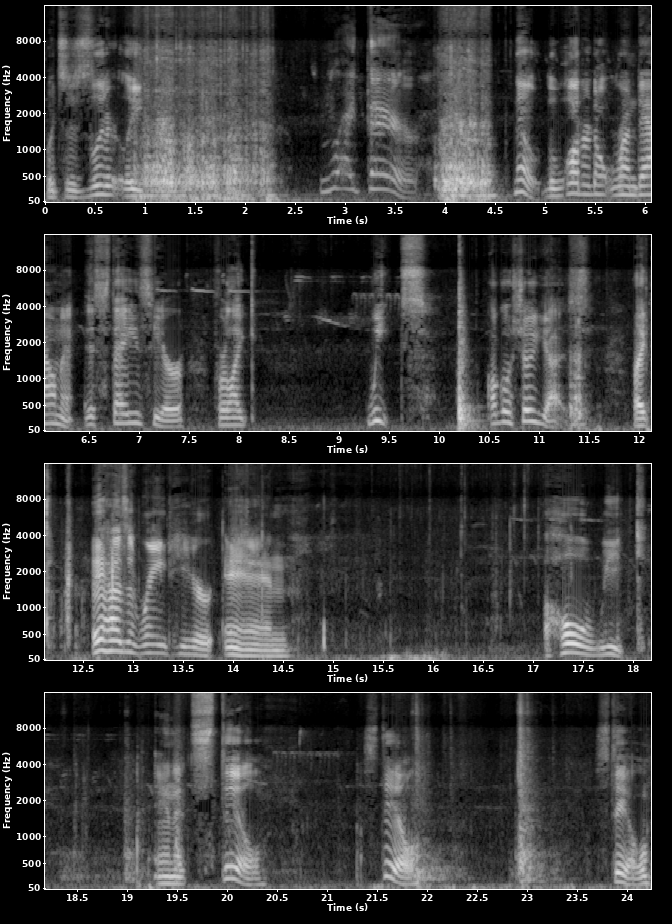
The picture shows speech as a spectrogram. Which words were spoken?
which is literally right there. No, the water don't run down it. It stays here for like weeks. I'll go show you guys. Like, it hasn't rained here in a whole week and it's still, still, still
